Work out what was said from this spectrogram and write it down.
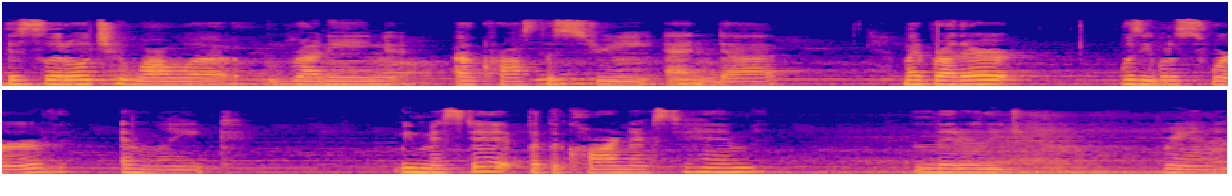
this little chihuahua running across the street and uh, my brother was able to swerve and like we missed it but the car next to him literally ran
